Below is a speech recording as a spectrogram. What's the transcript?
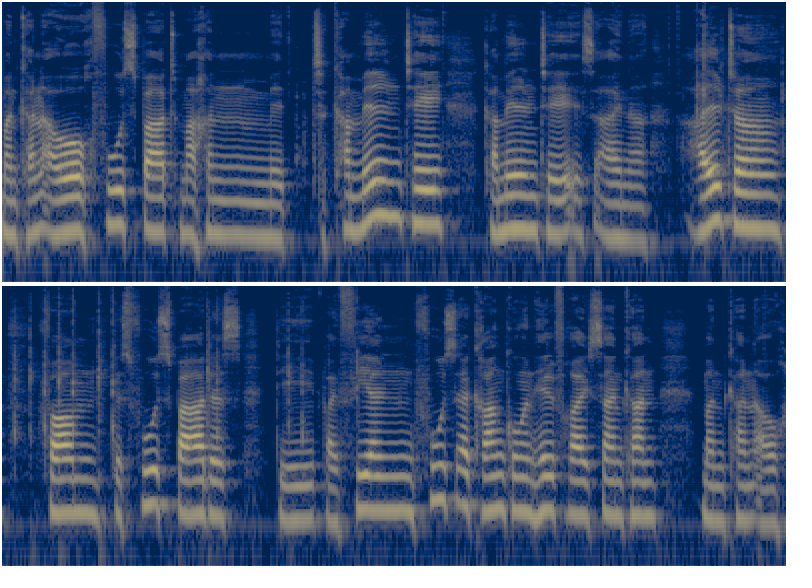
Man kann auch Fußbad machen mit Kamillentee. Kamillentee ist eine alte Form des Fußbades, die bei vielen Fußerkrankungen hilfreich sein kann. Man kann auch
